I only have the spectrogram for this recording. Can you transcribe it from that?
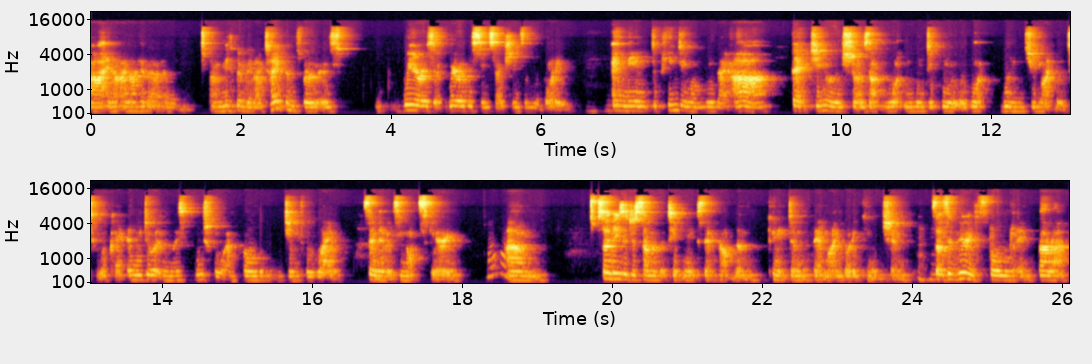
Uh, and, and I have a, a method that I take them through is where is it? Where are the sensations in the body? And then depending on where they are, that generally shows up what you need to heal or what wounds you might need to look at. And we do it in the most beautiful, and unfolding, and gentle way so that it's not scary. Oh, Um, so these are just some of the techniques that help them connect in with that mind body connection. mhm. So it's a very full and thorough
